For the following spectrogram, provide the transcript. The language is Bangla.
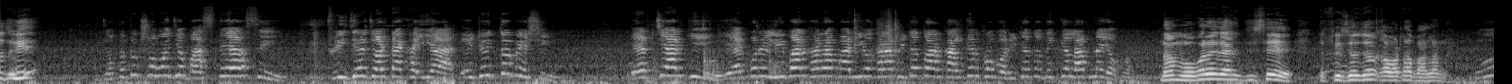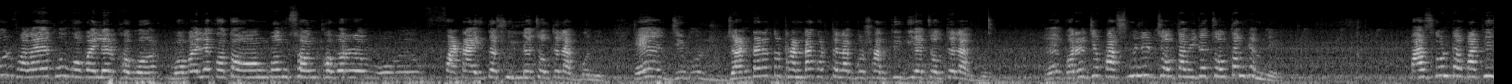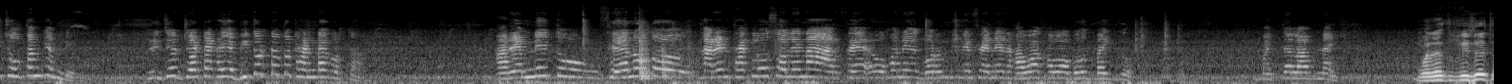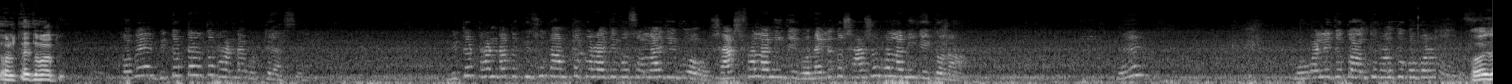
বাঁচছো তুমি? যতটুকু সময় যে বাঁচতে আছি ফ্রিজের জলটা খাইয়া এটাই তো বেশি। এর চেয়ে আর কি এরপরে লিভার খারাপ আর ইয়ে খারাপ এটা তো আর কালকের খবর এটা তো দেখতে লাভ নাই এখন। না মোবাইলে দিছে ফ্রিজের জল খাওয়াটা ভালো না। দূর ফলায় তো মোবাইলের খবর মোবাইলে কত অং বং সং খবর ফাটা এটা শূন্য চলতে লাগবো নি। হ্যাঁ জানটারে তো ঠান্ডা করতে লাগবো শান্তি দিয়ে চলতে লাগবো। হ্যাঁ ঘরের যে পাঁচ মিনিট চলতাম এটা চলতাম কেমনে? পাঁচ ঘণ্টা বাকি চলতাম কেমনে? ফ্রিজের জলটা খাইয়ে ভিতরটা তো ঠান্ডা করতাম। আর এমনি তো ফ্যানও তো কারেন্ট থাকলেও চলে না আর ওখানে গরম দিনে ফ্যানের হাওয়া খাওয়া বহুত ভাগ্য। মাইতে লাভ নাই। মানে ফ্রিজের জলটাই তোমার তবে ভিতরটা তো ঠান্ডা করতে আছে। ভিতর ঠান্ডা তো কিছু কাম তো করা যাব চলা যাব শ্বাস ফালানি যাব নাইলে তো শ্বাসও ফালানি যেত না হ্যাঁ মোবাইলে যত আলতু ফালতু খবর ওই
